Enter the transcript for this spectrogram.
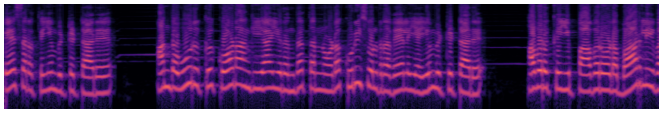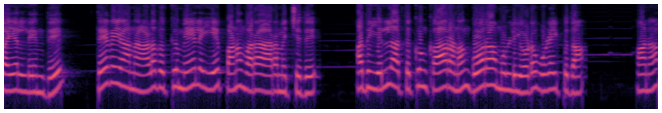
பேசுறதையும் விட்டுட்டாரு. அந்த ஊருக்கு கோடாங்கியா இருந்த தன்னோட குறி சொல்ற வேலையையும் விட்டுட்டாரு. அவருக்கு இப்ப அவரோட பார்லி வயல்லேருந்து தேவையான அளவுக்கு மேலேயே பணம் வர ஆரம்பிச்சுது. அது எல்லாத்துக்கும் காரணம் கோராமுள்ளியோட உழைப்பு தான் ஆனா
